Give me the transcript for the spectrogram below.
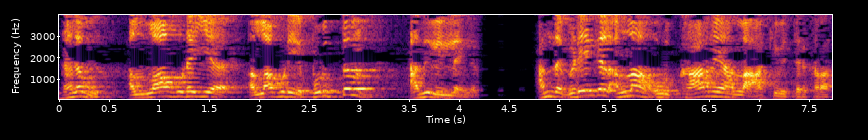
நலவு அல்லாஹுடைய அல்லாஹுடைய பொருத்தம் அதில் இல்லை. அந்த விடயங்கள் அல்லாஹ் ஒரு காரணையா அல்லாஹ் ஆக்கி வைத்திருக்கிறார்.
